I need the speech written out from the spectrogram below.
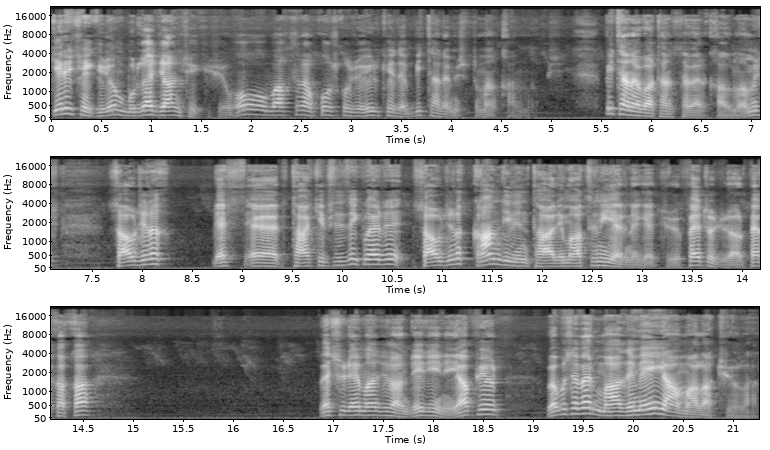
Geri çekiliyorum. Burada can çekişiyorum. Oo baksana koskoca ülkede bir tane Müslüman kalmamış. Bir tane vatansever kalmamış. Savcılık e, takipsizlik verdi. Savcılık Kandil'in talimatını yerine getiriyor. FETÖ'cüler, PKK ve Süleymancıların dediğini yapıyor ve bu sefer malzemeyi yağmalatıyorlar.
